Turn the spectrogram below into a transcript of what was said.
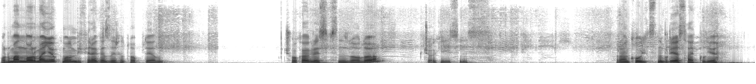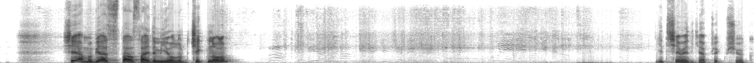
Orman morman yok mu oğlum? Bir zırhı toplayalım. Çok agresifsiniz oğlum. Çok iyisiniz. Franco ultisini buraya saklıyor. Şey ama bir asist alsaydım iyi olurdu. Çektin oğlum. Yetişemedik yapacak bir şey yok.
